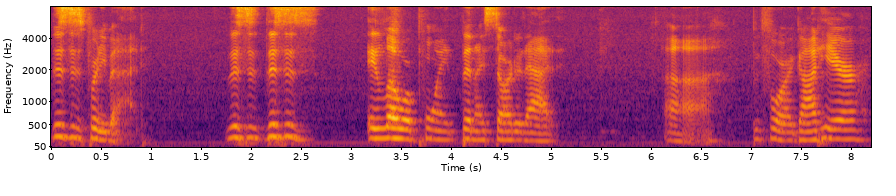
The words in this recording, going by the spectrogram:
This is pretty bad. This is this is a lower point than I started at uh, before I got here.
